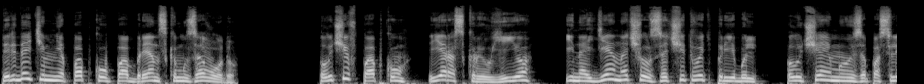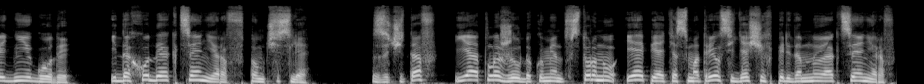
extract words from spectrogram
передайте мне папку по Брянскому заводу». Получив папку, я раскрыл ее и, найдя, начал зачитывать прибыль, получаемую за последние годы, и доходы акционеров в том числе. Зачитав, я отложил документ в сторону и опять осмотрел сидящих передо мной акционеров.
